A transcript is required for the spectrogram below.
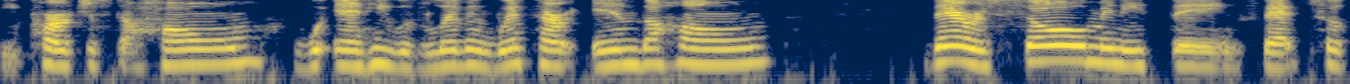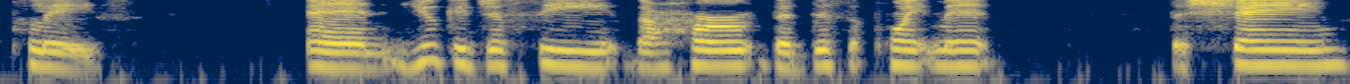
He purchased a home and he was living with her in the home. There are so many things that took place. And you could just see the hurt, the disappointment, the shame,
